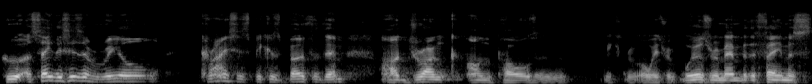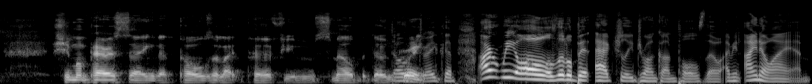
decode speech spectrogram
who are saying this is a real crisis because both of them are drunk on polls. And we can always, always remember the famous Shimon Peres saying that polls are like perfume, smell but don't, don't drink. drink them. Aren't we all a little bit actually drunk on polls, though? I mean, I know I am.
